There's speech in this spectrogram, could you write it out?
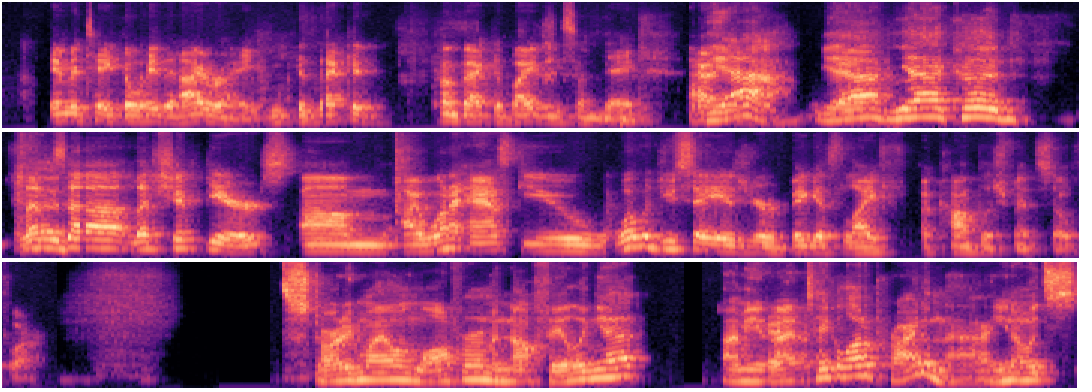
imitate the way that I write because that could come back to bite me someday. Right. Yeah, yeah, yeah, it could. Let's uh let's shift gears. Um, I want to ask you, what would you say is your biggest life accomplishment so far? Starting my own law firm and not failing yet. I mean, okay. I take a lot of pride in that. You know, it's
